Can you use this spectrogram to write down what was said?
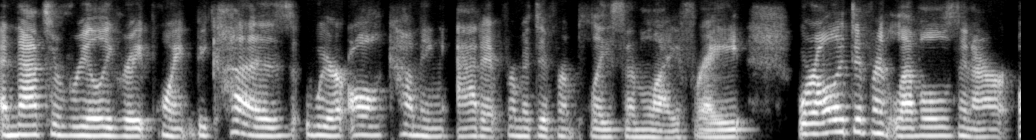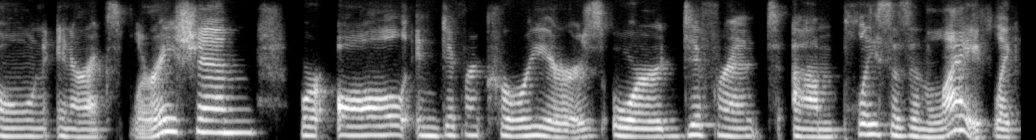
And that's a really great point because we're all coming at it from a different place in life, right? We're all at different levels in our own inner exploration. We're all in different careers or different um, places in life. Like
